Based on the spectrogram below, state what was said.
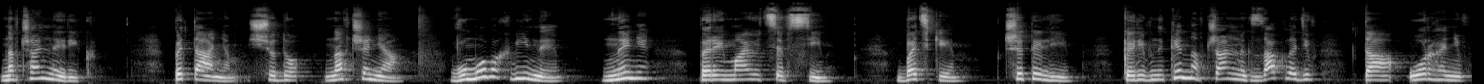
навчальний рік. Питанням щодо навчання в умовах війни нині переймаються всі батьки, вчителі, керівники навчальних закладів та органів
